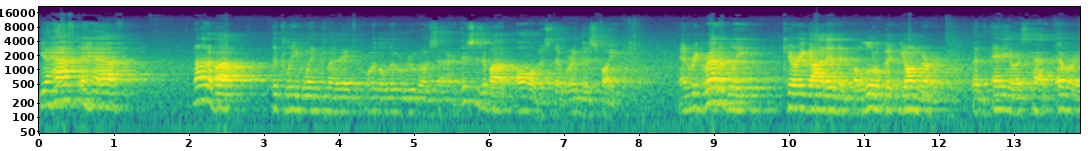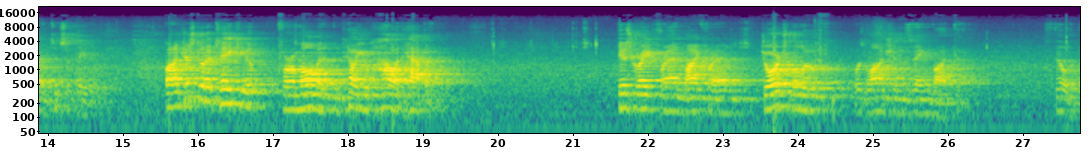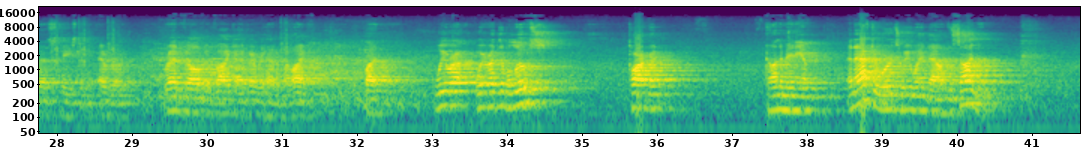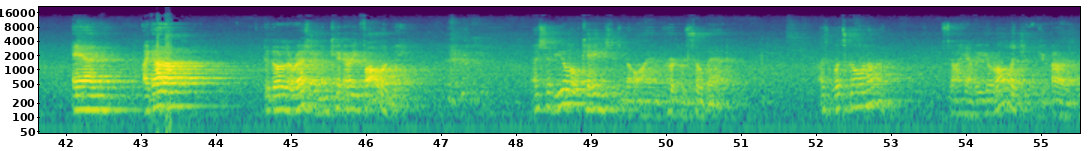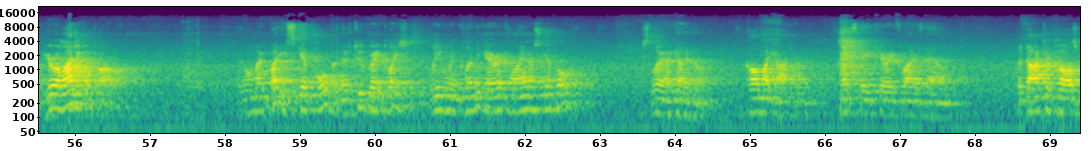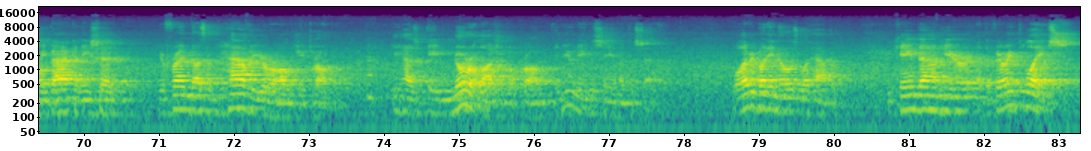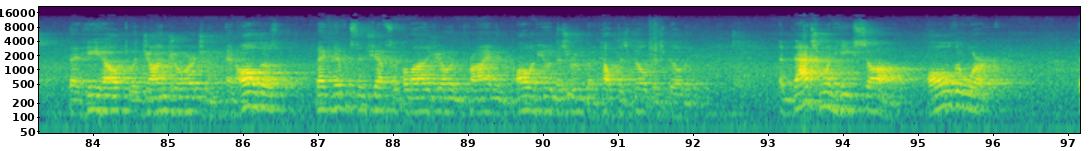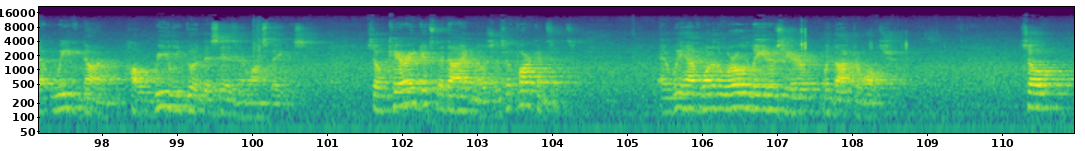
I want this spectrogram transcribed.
you have to have not about the Cleveland Clinic or the Lou Ruvo Center. This is about all of us that were in this fight. And regrettably, Kerry got in it a little bit younger than any of us had ever anticipated. But I'm just going to take you for a moment and tell you how it happened. His great friend, my friend, George Maloof, was launching Zing Vodka. Still the best tasting ever. Red velvet vodka I've ever had in my life. But we were, we were at the Maloof's apartment, condominium, and afterwards we went down to Simon. And I got up to go to the restroom and Kerry followed me. I said, you okay? He says, no, I am hurting so bad. I said, what's going on? Said, I have a urology, uh, urological problem. And well, my buddy Skip Holden, there's two great places, the Cleveland Clinic, Eric Klein or Skip Holden. Said, Larry, I gotta go. Call my doctor. Next day, Kerry flies down. The doctor calls me back and he said, your friend doesn't have a urology problem. He has a neurological problem and you need to see him at the center. Well, everybody knows what happened. He came down here at the very place that he helped with Jean-Georges and, and all those magnificent chefs at Bellagio and Prime and all of you in this room that have helped us build this building. And that's when he saw all the work that we've done, how really good this is in Las Vegas. So Kerry gets the diagnosis of Parkinson's. And we have one of the world leaders here with Dr. Walsh. So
